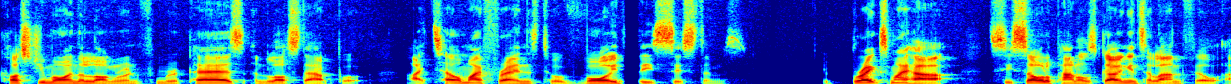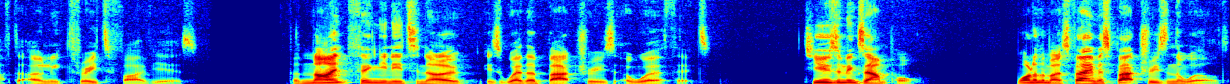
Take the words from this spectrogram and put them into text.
cost you more in the long run from repairs and lost output. I tell my friends to avoid these systems. It breaks my heart see solar panels going into landfill after only three to five years. The ninth thing you need to know is whether batteries are worth it. To use an example, one of the most famous batteries in the world,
